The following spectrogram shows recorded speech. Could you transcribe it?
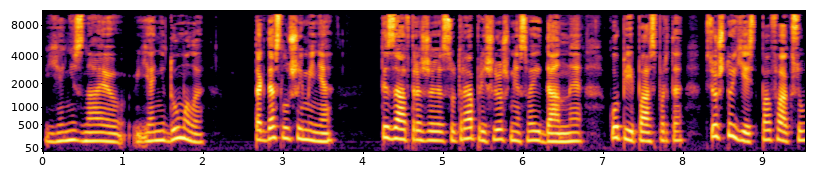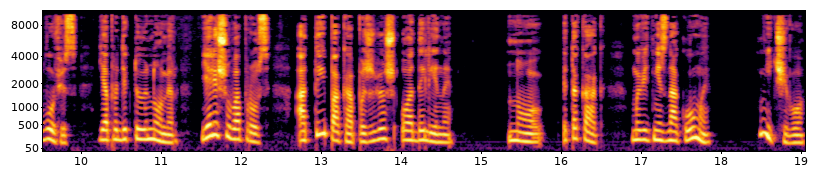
Я не знаю, я не думала». «Тогда слушай меня. Ты завтра же с утра пришлешь мне свои данные, копии паспорта, все, что есть, по факсу в офис. Я продиктую номер. Я решу вопрос. А ты пока поживешь у Аделины». «Но это как? Мы ведь не знакомы». «Ничего.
